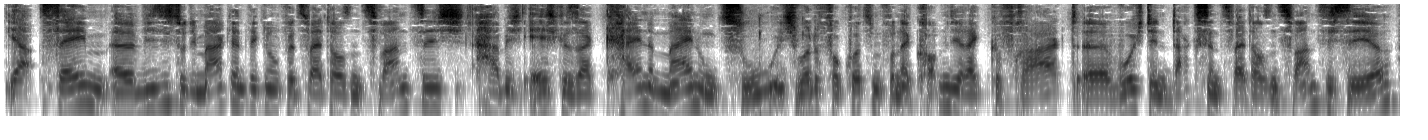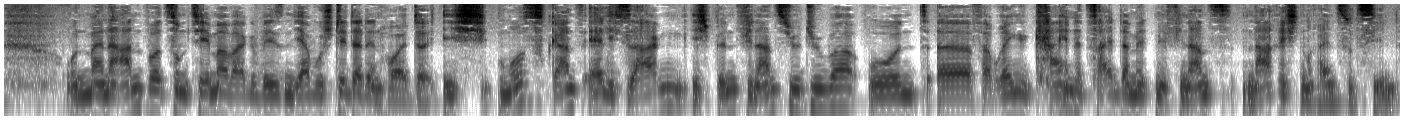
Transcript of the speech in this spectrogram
ja, same. Äh, wie siehst du die Marktentwicklung für 2020? Habe ich ehrlich gesagt keine Meinung zu. Ich wurde vor kurzem von der direkt gefragt, äh, wo ich den DAX in 2020 sehe. Und meine Antwort zum Thema war gewesen, ja, wo steht er denn heute? Ich muss ganz ehrlich sagen, ich bin Finanz-YouTuber und äh, verbringe keine Zeit damit, mir Finanznachrichten reinzuziehen.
